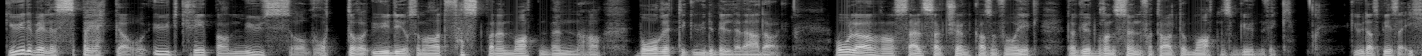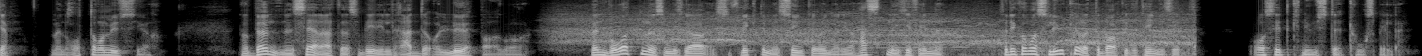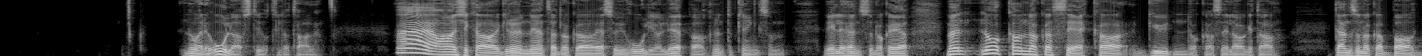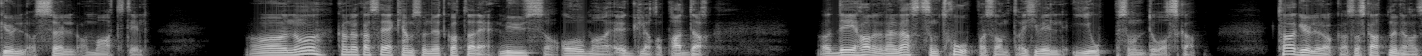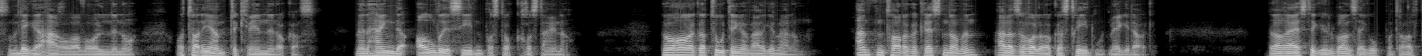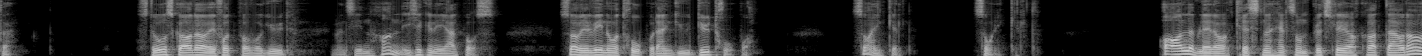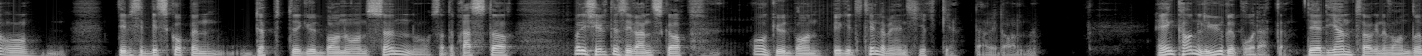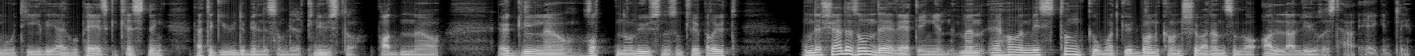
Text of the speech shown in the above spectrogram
Gudebildet sprekker, og ut kryper mus og rotter og udyr som har hatt fest på den maten bøndene har båret til gudebildet hver dag. Olav har selvsagt skjønt hva som foregikk da Gudbrands sønn fortalte om maten som guden fikk. Guder spiser ikke, men rotter og mus gjør. Når bøndene ser dette, så blir de redde og løper av gårde. Men båtene som de skal flykte med, synker under dem, og hestene ikke finner. Så de kommer slukere tilbake til tinget sitt og sitt knuste Torsbilde. Nå er det Olavs tur til å tale. Jeg aner ikke hva grunnen er til at dere er så urolige og løper rundt omkring som ville høns som dere gjør, men nå kan dere se hva guden deres er laget av, den som dere bar gull og sølv og mat til. Og nå kan dere se hvem som nøt godt av det, mus og ormer øgler og padder. Og de har det vel verst som tror på sånt og ikke vil gi opp sånn dårskap. Ta gullet deres og skattene deres som ligger her over vollene nå, og ta det hjem til kvinnene deres, men heng det aldri siden på stokker og steiner. Nå har dere to ting å velge mellom. Enten tar dere kristendommen, eller så holder dere strid mot meg i dag. Da reiste Gullbrand seg opp og talte. Stor skade har vi fått på vår Gud, men siden han ikke kunne hjelpe oss, så vil vi nå tro på den Gud du tror på. Så enkelt. Så enkelt. Og alle ble da kristne helt sånn plutselig akkurat der og da, og biskopen døpte Gudbrand og hans sønn og satte prester, og de skiltes i vennskap, og Gudbrand bygget til og med en kirke der i dalene. En kan lure på dette. Det er et gjentagende vandremotiv i europeisk kristning, dette gudebildet som blir knust, og paddene og øglene og rottene og musene som kryper ut. Om det skjedde sånn, det vet ingen, men jeg har en mistanke om at Gudbrand kanskje var den som var aller lurest her, egentlig.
